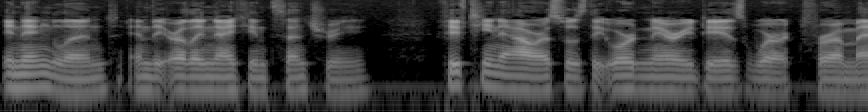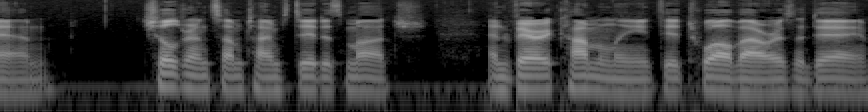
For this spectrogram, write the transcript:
In England, in the early 19th century, 15 hours was the ordinary day's work for a man. Children sometimes did as much, and very commonly did 12 hours a day.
